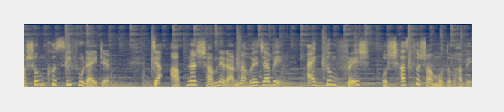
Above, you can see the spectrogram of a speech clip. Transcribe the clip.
অসংখ্য সি ফুড আইটেম যা আপনার সামনে রান্না হয়ে যাবে একদম ফ্রেশ ও স্বাস্থ্যসম্মতভাবে।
